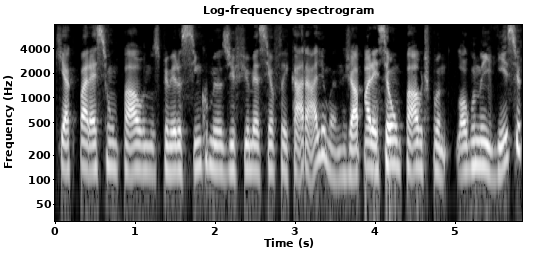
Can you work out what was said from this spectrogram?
que aparece um pau nos primeiros cinco minutos de filme assim, eu falei, caralho, mano, já apareceu um pau, tipo, logo no início,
